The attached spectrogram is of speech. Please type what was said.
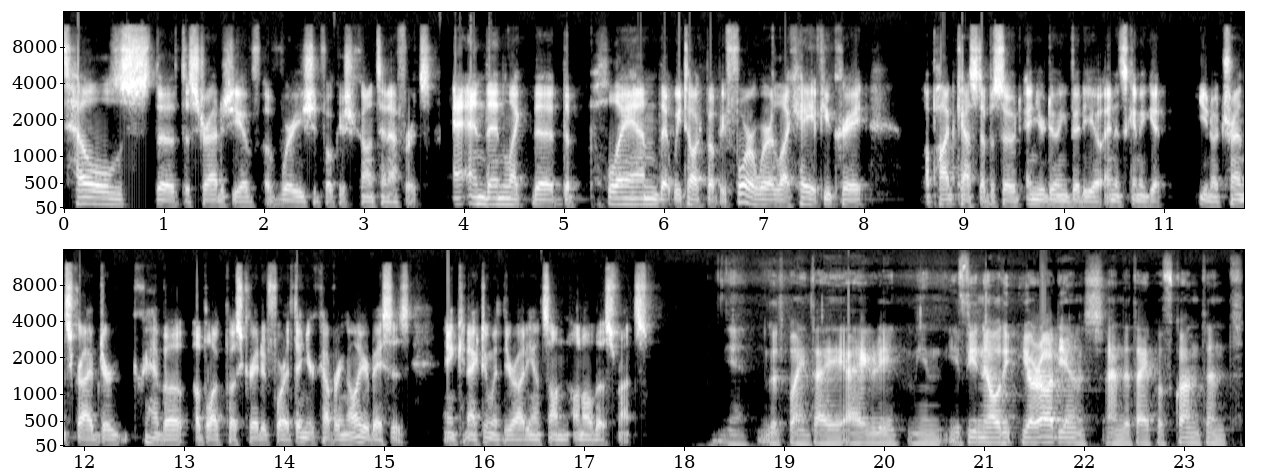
tells the the strategy of, of where you should focus your content efforts. And then like the the plan that we talked about before, where like, hey, if you create a podcast episode and you're doing video and it's going to get you know transcribed or have a, a blog post created for it, then you're covering all your bases and connecting with your audience on on all those fronts. Yeah, good point. I, I agree. I mean, if you know the, your audience and the type of content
